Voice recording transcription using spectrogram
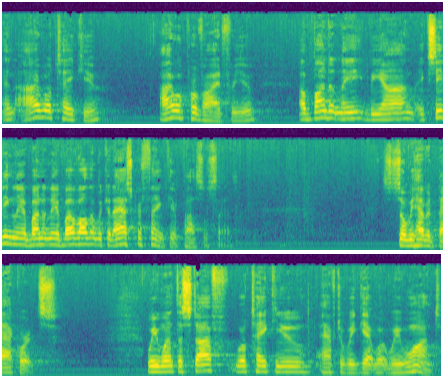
and I will take you, I will provide for you, abundantly beyond, exceedingly abundantly above all that we could ask or think, the apostle says. So we have it backwards. We want the stuff, we'll take you after we get what we want.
